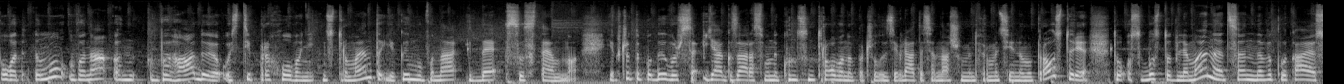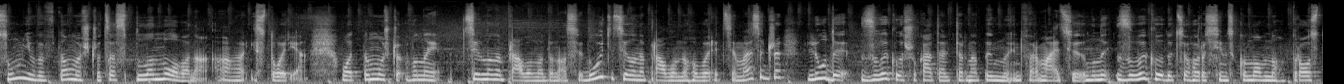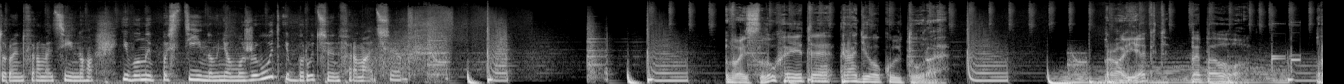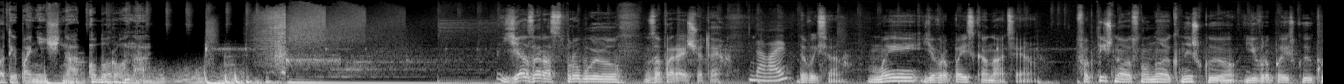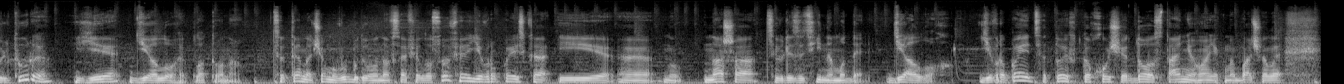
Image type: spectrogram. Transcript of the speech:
От тому вона вигадує ось ці приховані інструменти, якими вона йде системно. Якщо ти подивишся, як зараз вони концентровано почали з'являтися в нашому інформаційному просторі, то особисто для мене це не викликає сумнівів в тому, що це спланована а, історія. От тому, що вони ціленаправлено до нас ідуть, ціленаправлено говорять ці меседжі. Люди звикли шукати альтернативну інформацію. Вони звикли до цього російськомовного простору інформаційного, і вони постійно в ньому живуть і беруть цю інформацію. Ви слухаєте Радіокультура. Проєкт ППО. протипанічна оборона. Я зараз спробую заперечити. Давай. Дивися, ми європейська нація. Фактично, основною книжкою європейської культури є діалоги Платона. Це те, на чому вибудована вся філософія європейська і е, ну, наша цивілізаційна модель діалог. Європеєць це той, хто хоче до останнього, як ми бачили,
